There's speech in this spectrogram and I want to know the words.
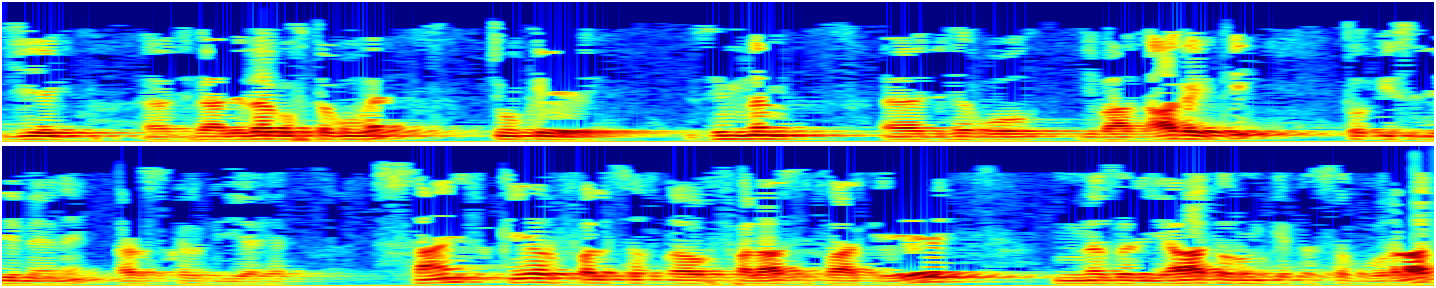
یہ ایک علیحدہ گفتگو ہے۔ چونکہ ضمن جو ہے وہ یہ بات آ گئی تھی تو اس لیے میں نے عرض کر دیا ہے۔ سائنس کے اور فلسفہ اور فلاسفہ کے نظریات اور ان کے تصورات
